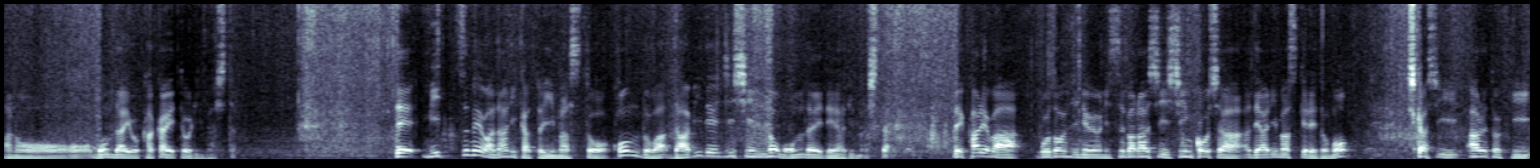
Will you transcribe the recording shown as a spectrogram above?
あの問題を抱えておりました。で3つ目は何かと言いますと今度はダビデ自身の問題でありました。で彼はご存知のように素晴らしい信仰者でありますけれどもしかしある時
